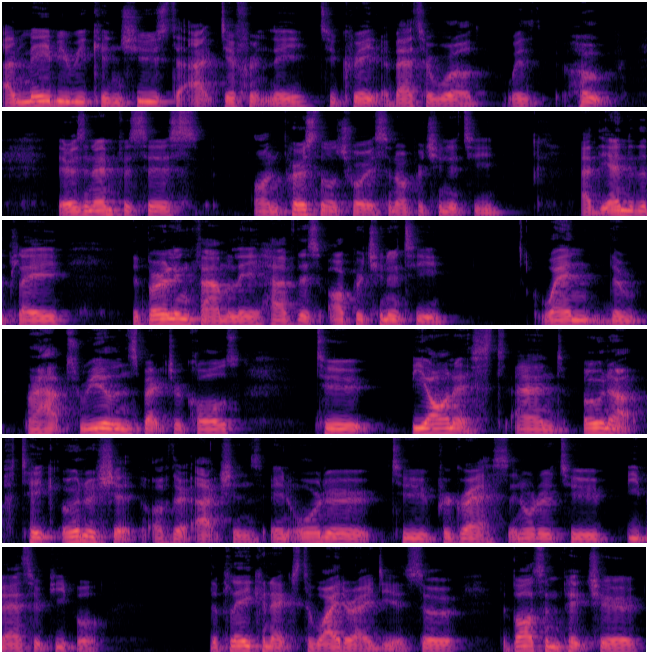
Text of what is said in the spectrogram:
and maybe we can choose to act differently to create a better world with hope. There is an emphasis on personal choice and opportunity. At the end of the play, the Birling family have this opportunity when the perhaps real inspector calls to be honest and own up, take ownership of their actions in order to progress, in order to be better people. The play connects to wider ideas. So the bottom picture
